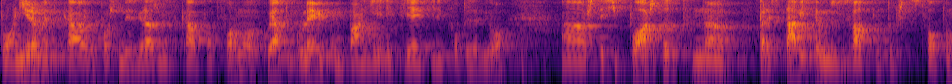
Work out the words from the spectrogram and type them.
планираме такава и да почнем да изграждаме такава платформа, в която големи компании или клиенти или каквото и да било, ще си плащат на представителни извадки от обществото,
